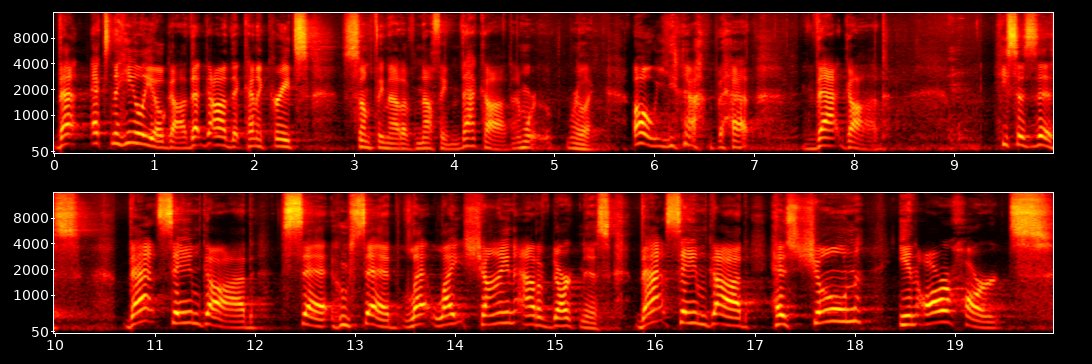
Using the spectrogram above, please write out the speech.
that ex nihilo God, that God that kind of creates something out of nothing, that God. And we're, we're like, oh, yeah, that, that God. He says this that same God said, who said, Let light shine out of darkness, that same God has shone in our hearts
